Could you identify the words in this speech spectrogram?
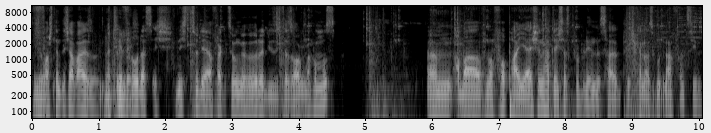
Jo. Verständlicherweise. Ich Natürlich. bin froh, dass ich nicht zu der Fraktion gehöre, die sich da Sorgen machen muss. Ähm, aber noch vor ein paar Jährchen hatte ich das Problem, deshalb ich kann das gut nachvollziehen.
